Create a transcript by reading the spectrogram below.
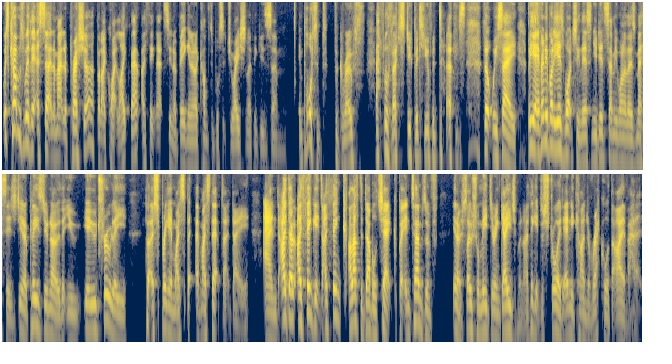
which comes with it a certain amount of pressure, but I quite like that. I think that's, you know, being in a comfortable situation, I think is um, important for growth and all those stupid human terms that we say. But yeah, if anybody is watching this and you did send me one of those messages, you know, please do know that you, you truly put a spring in my, spe- my step that day and I don't, I think it's, I think I'll have to double check, but in terms of, you know, social media engagement, I think it destroyed any kind of record that I ever had.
